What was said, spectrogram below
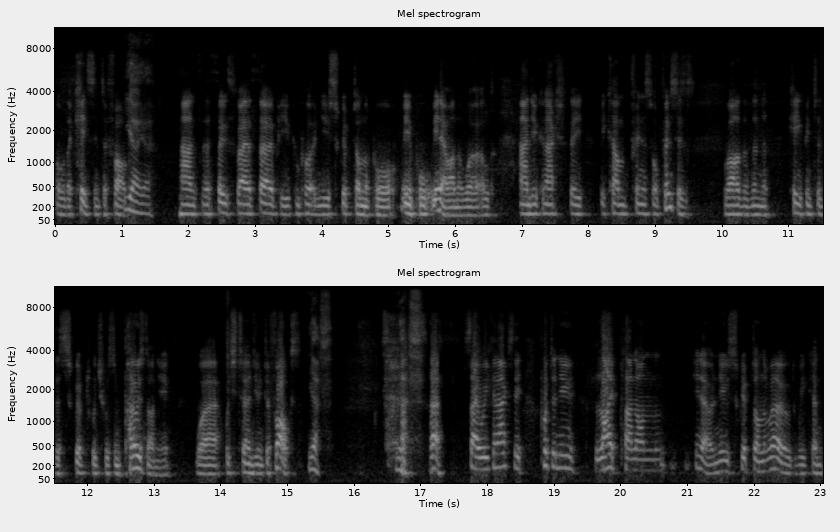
or the kids into frogs. Yeah, yeah. And the through therapy, you can put a new script on the board, you know, on the world, and you can actually become prince or princess rather than keeping to the script which was imposed on you, where which turned you into frogs. Yes. Yes. so we can actually put a new life plan on, you know, a new script on the road. We can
